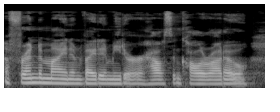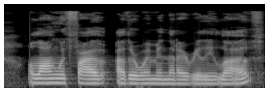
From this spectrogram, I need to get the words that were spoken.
a friend of mine invited me to her house in Colorado, along with five other women that I really love.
